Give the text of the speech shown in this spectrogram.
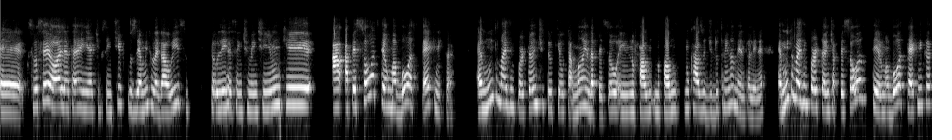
é, se você olha até em artigos científicos, e é muito legal isso, que eu li recentemente em um, que a, a pessoa ter uma boa técnica é muito mais importante do que o tamanho da pessoa, no, falo, no, falo, no caso de, do treinamento ali, né? É muito mais importante a pessoa ter uma boa técnica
